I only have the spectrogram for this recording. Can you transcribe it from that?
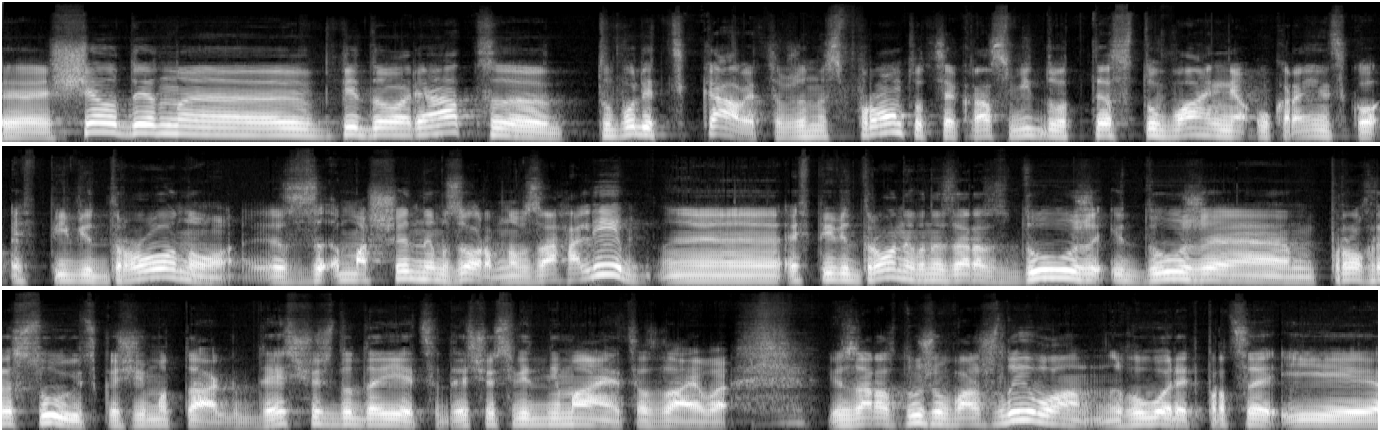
Е, Ще один е, відеоряд е, доволі цікавий. Це вже не з фронту, це якраз відео тестування українського FPV-дрону з машинним зором. Ну, взагалі, е, FPV-дрони вони зараз дуже і дуже прогресують, скажімо так. Десь щось додається, десь щось віднімається зайве. І зараз дуже важливо говорять про це і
